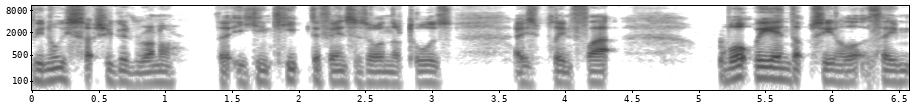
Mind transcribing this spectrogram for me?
we know he's such a good runner that he can keep defences on their toes as he's playing flat. What we end up seeing a lot of time,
